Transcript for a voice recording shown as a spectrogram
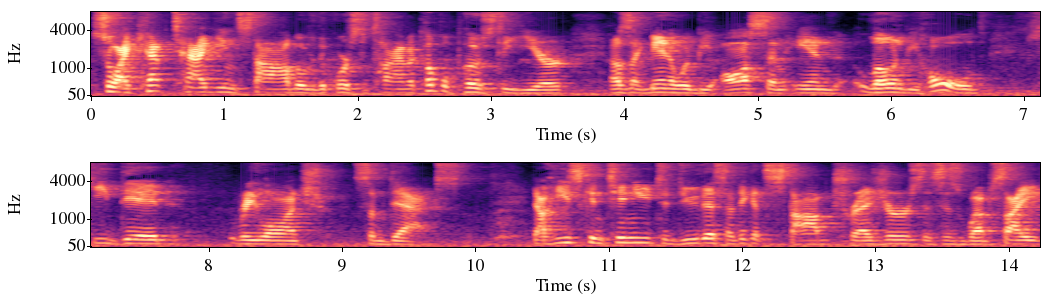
So I kept tagging Staab over the course of time, a couple posts a year. I was like, man, it would be awesome. And lo and behold, he did relaunch some decks. Now he's continued to do this. I think it's Staab Treasures is his website,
